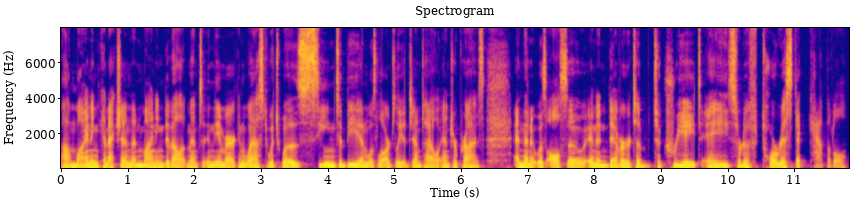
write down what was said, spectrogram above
uh, mining connection and mining development in the American West, which was seen to be and was largely a Gentile enterprise. And then it was also an endeavor to, to create a sort of touristic capital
